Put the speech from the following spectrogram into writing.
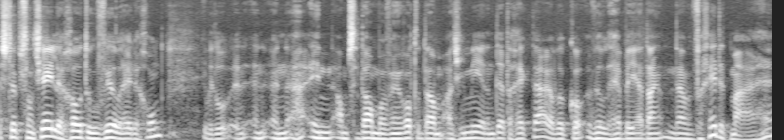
substantiële grote hoeveelheden grond. Ik bedoel, een, een, in Amsterdam of in Rotterdam, als je meer dan 30 hectare wil, wil hebben, ja, dan, dan vergeet het maar. Hè.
